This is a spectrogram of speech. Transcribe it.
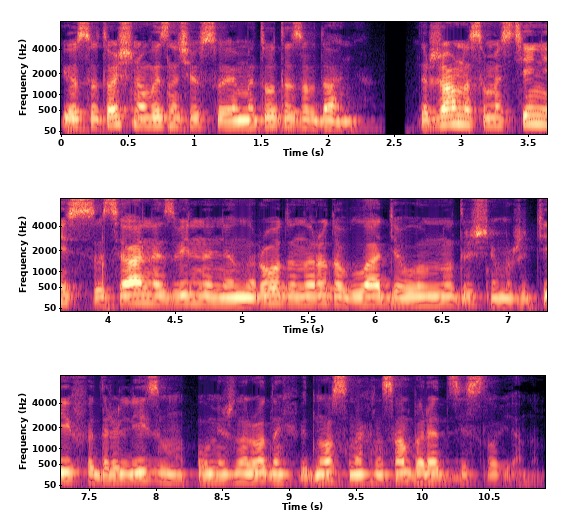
і остаточно визначив свою мету та завдання. Державна самостійність, соціальне звільнення народу, народовладдя у внутрішньому житті, федералізм у міжнародних відносинах насамперед зі слов'янами.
